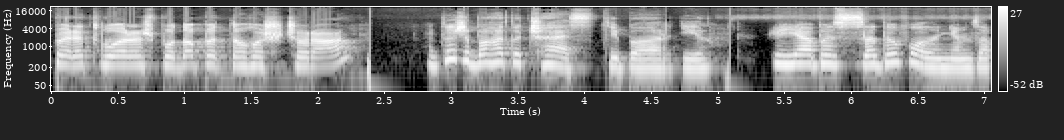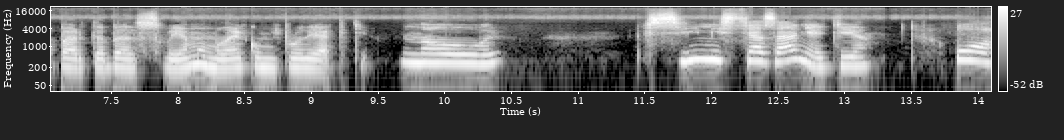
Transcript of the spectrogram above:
Перетвориш подопитного щура? Дуже багато честі, Барді. І я би з задоволенням запер тебе в своєму маленькому проєкті. Ну, всі місця зайняті. О,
